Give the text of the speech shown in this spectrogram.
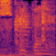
Hospitalet,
